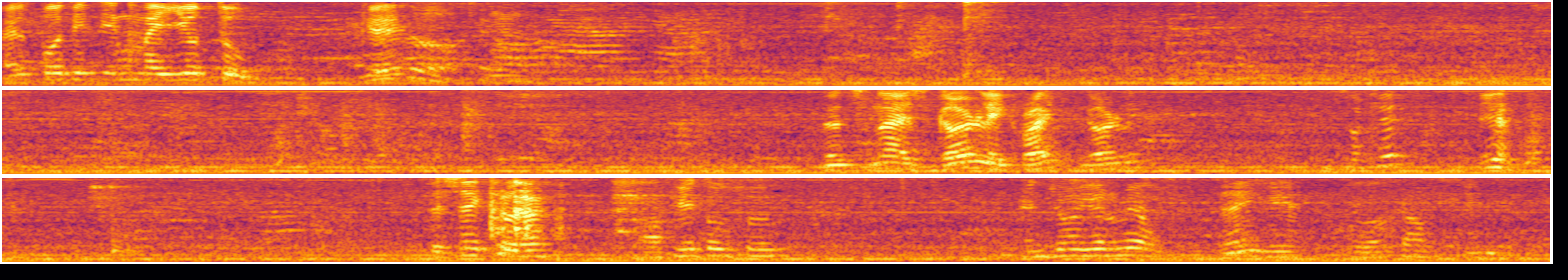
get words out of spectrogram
I'll put it in my YouTube. Okay. That's nice. Garlic, right? Garlic? It's okay. Yeah. Teşekkürler. Afiyet olsun. Enjoy your meal. Thank you. You're welcome.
